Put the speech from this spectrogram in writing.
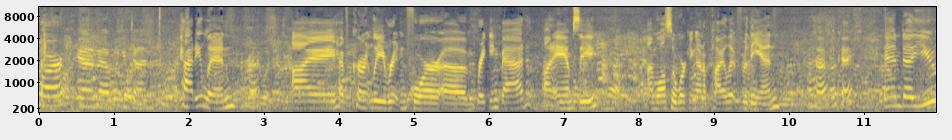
Let's say who you are and uh, what you've done. Patty Lynn. I have currently written for um, Breaking Bad on AMC. I'm also working on a pilot for The End. Uh-huh, okay. And uh, you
